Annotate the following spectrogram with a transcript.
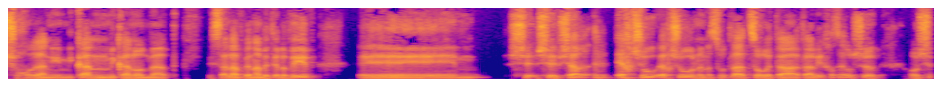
שוחרר אני מכאן, מכאן עוד מעט ניסע להפגנה בתל אביב, ש, שאפשר איכשהו, איכשהו לנסות לעצור את התהליך הזה או, ש, או ש,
